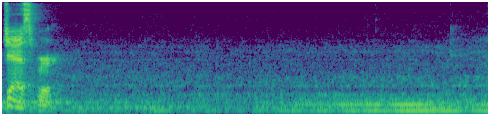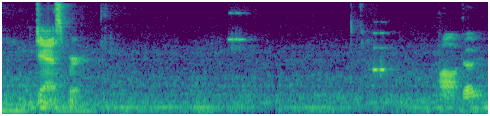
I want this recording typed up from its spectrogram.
Jasper. Jasper. Pardon?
